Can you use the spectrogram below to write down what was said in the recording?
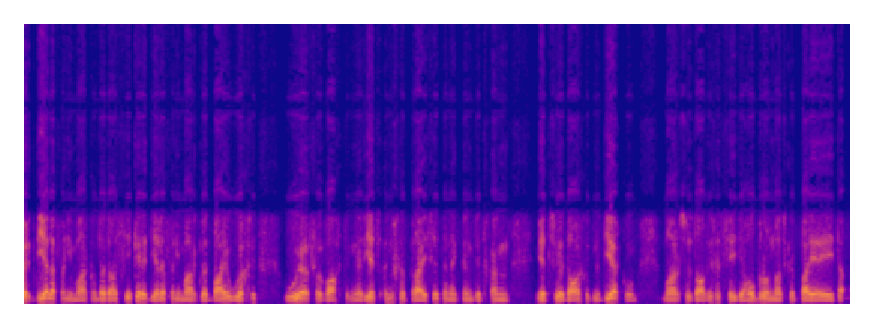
vir dele van die mark omdat daar sekere dele van die mark wat baie hoog hoë verwagtinge reeds ingeprys het en ek dink dit gaan weet so daai goed moet deurkom maar soos Dawie gesê die hulpbron maatskappye het 'n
